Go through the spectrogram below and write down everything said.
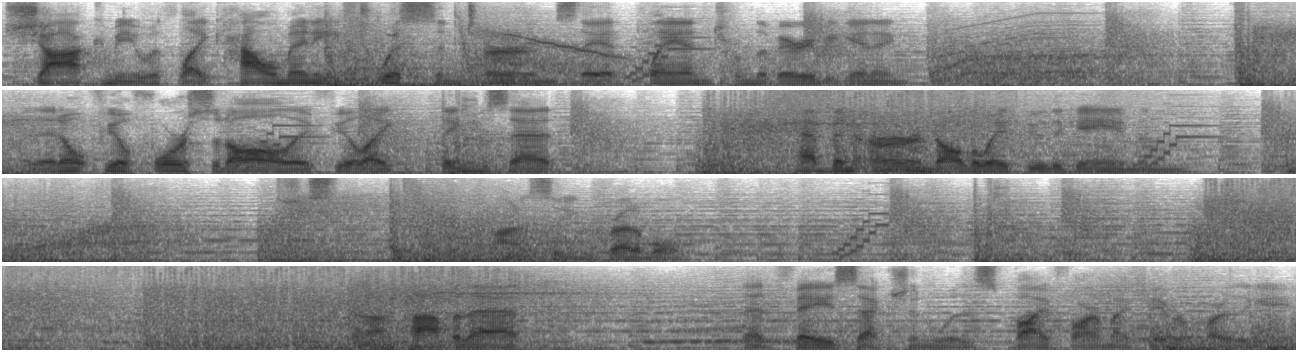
shock me with like how many twists and turns they had planned from the very beginning. They don't feel forced at all. They feel like things that have been earned all the way through the game, and it's just honestly incredible. And on top of that, that phase section was by far my favorite part of the game.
